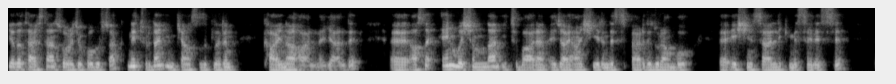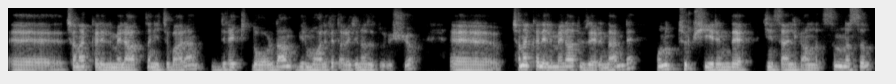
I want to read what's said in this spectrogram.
Ya da tersten soracak olursak ne türden imkansızlıkların kaynağı haline geldi? Ee, aslında en başından itibaren Ece Ayhan şiirinde siperde duran bu e, eşcinsellik meselesi e, Çanakkale'li Melahat'tan itibaren direkt doğrudan bir muhalefet aracına da dönüşüyor. E, Çanakkale'li Melahat üzerinden de onun Türk şiirinde cinsellik anlatısını nasıl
